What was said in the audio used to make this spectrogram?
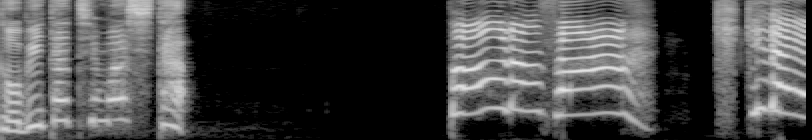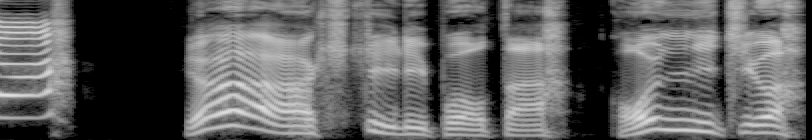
飛び立ちました。パウロンさんキキだよ。やあキキリポーターこんにちは。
